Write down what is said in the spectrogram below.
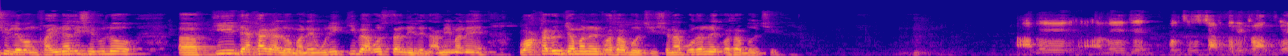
ছিল এবং ফাইনালি সেগুলো কি দেখা গেল? মানে উনি কি ব্যবস্থা নিলেন? আমি মানে ওয়াকারুজ্জামানের কথা বলছি সেনাপ্রধানের কথা বলছি। আমি আমি যে বলতেছি চার তারিখ রাত্রে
